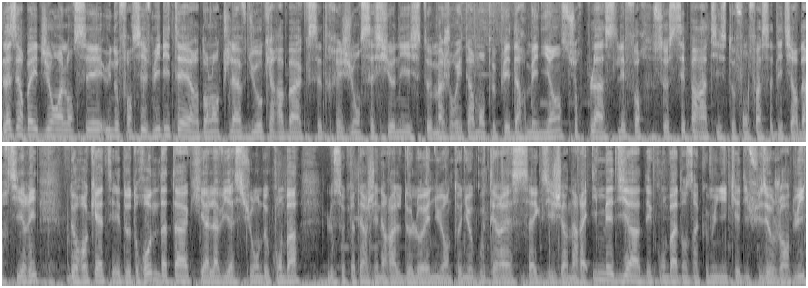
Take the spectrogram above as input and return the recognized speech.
L'Azerbaïdjan a lancé une offensive militaire dans l'enclave du Haut-Karabakh, cette région sécessionniste majoritairement peuplée d'Arméniens. Sur place, les forces séparatistes font face à des tirs d'artillerie, de roquettes et de drones d'attaque et à l'aviation de combat. Le secrétaire général de l'ONU, Antonio Guterres, a exigé un arrêt immédiat des combats dans un communiqué diffusé aujourd'hui.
